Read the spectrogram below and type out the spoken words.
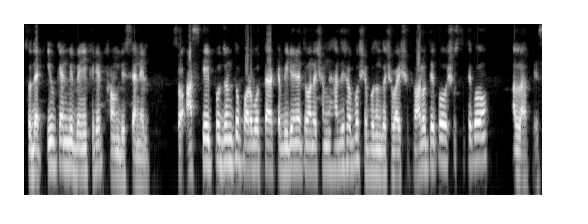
so that you can be benefited from this channel so আজকে এই পর্যন্ত পরবর্তী একটা ভিডিও নিয়ে তোমাদের সামনে হাজির হব সে পর্যন্ত সবাই ভালো থেকো সুস্থ থেকো আল্লাহ হাফেজ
